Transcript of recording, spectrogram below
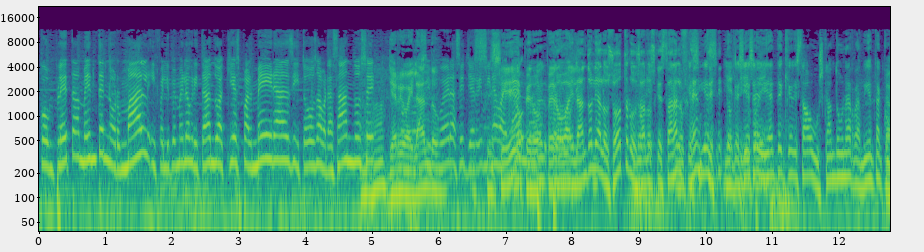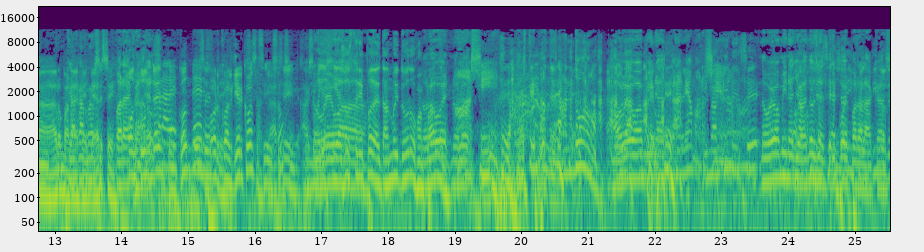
completamente normal y Felipe Melo gritando aquí es Palmeiras y todos abrazándose. Ajá. Jerry bailando. Si fuera así, Jerry Sí, bailando. pero, pero, pero lo que- bailándole a los otros, a los que están al lo que sí frente. es, lo que sí es evidente es que él estaba buscando una herramienta con, Claro, con para que agarrarse. defenderse. Para Contundente, defenderse. Para contundente. Por cualquier cosa, Sí, claro. sí, sí. Sí, Oye, sí. y esos trípodes están muy duros, Juan No lo Pablo. Sí, los tan. No veo a Mina. Imagínense. no veo a Mina llevándose el trípode para la casa.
